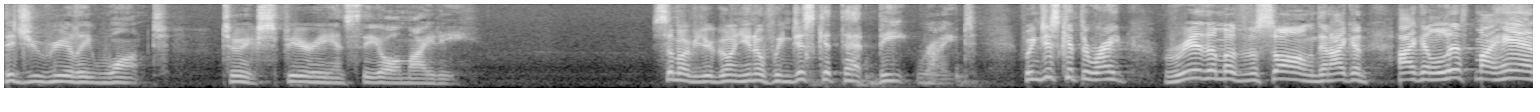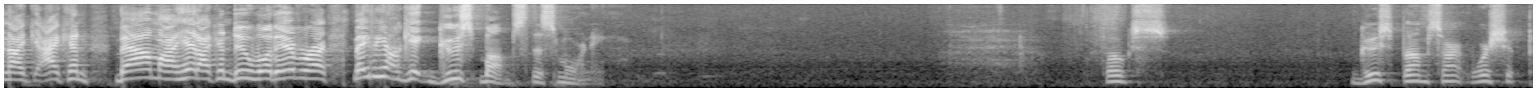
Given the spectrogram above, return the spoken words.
Did you really want to experience the Almighty? Some of you are going, you know, if we can just get that beat right, if we can just get the right rhythm of the song, then I can, I can lift my hand, I, I can bow my head, I can do whatever. I, maybe I'll get goosebumps this morning. Folks, goosebumps aren't worship.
